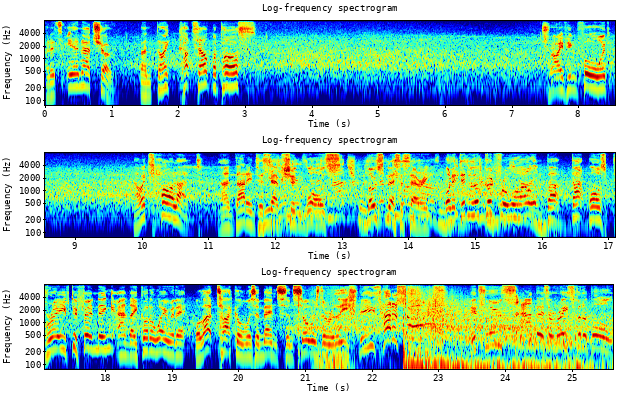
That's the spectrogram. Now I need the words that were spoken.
And it's Iheanacho. Van Dijk cuts out the pass. Driving forward. Now it's Haaland. And that interception attendance for this was was most necessary. Well, it didn't look good for a while, but that was brave defending, and they got away with it. Well, that tackle was immense, and so was the relief. He's had a shot! It's loose, and there's a race for the ball.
